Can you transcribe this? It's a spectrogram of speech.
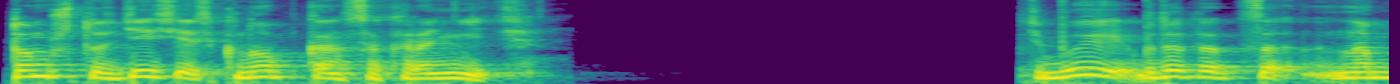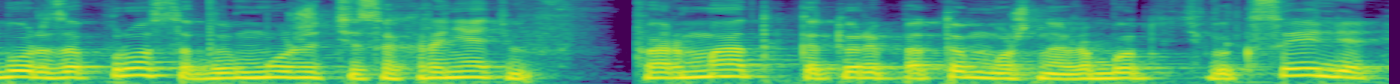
в том, что здесь есть кнопка «Сохранить». Вы вот этот набор запросов вы можете сохранять в формат, который потом можно работать в Excel.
